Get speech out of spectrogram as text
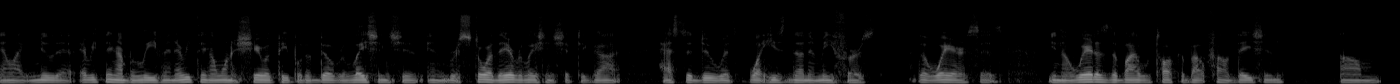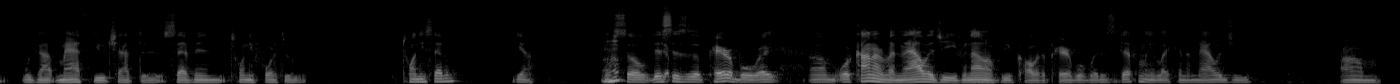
and like knew that everything I believe in, everything I want to share with people to build relationship and restore their relationship to God has to do with what he's done in me first. The where says, you know, where does the Bible talk about foundation? Um, we got Matthew chapter 7, 24 through 27. Yeah. And so this is a parable, right? Um, or kind of analogy, even. I don't know if you call it a parable, but it's definitely like an analogy um,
